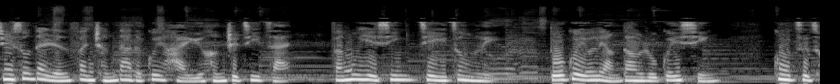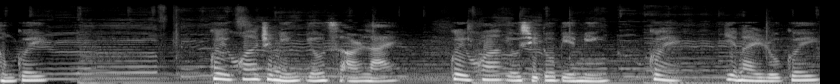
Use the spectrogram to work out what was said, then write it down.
据宋代人范成大的《桂海于衡志》记载，凡木叶心皆宜纵理，独桂有两道如龟形，故自从龟。桂花之名由此而来。桂花有许多别名，桂叶脉如龟，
